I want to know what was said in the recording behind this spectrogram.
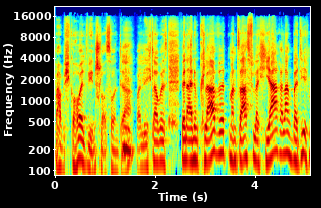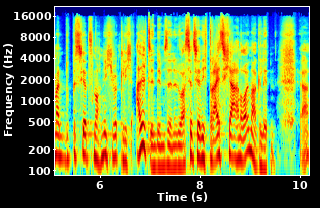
habe ich geheult wie ein Schlosshund, ja. Mhm. Weil ich glaube, wenn einem klar wird, man saß vielleicht jahrelang bei dir, ich meine, du bist jetzt noch nicht wirklich alt in dem Sinne, du hast jetzt ja nicht 30 Jahre an Rheuma gelitten, ja.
